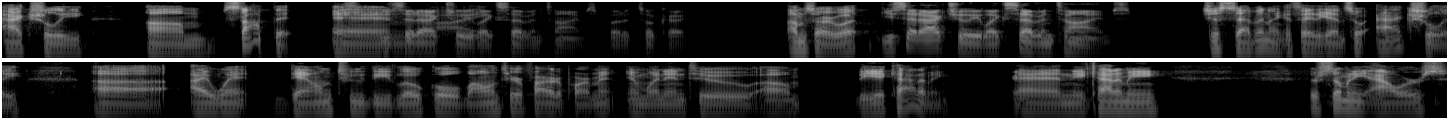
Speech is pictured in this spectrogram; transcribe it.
actually um, stopped it. And you said actually I- like seven times, but it's okay. I'm sorry, what? You said actually like seven times. Just seven? I can say it again. So actually, uh, I went down to the local volunteer fire department and went into um, the academy. And the academy, there's so many hours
